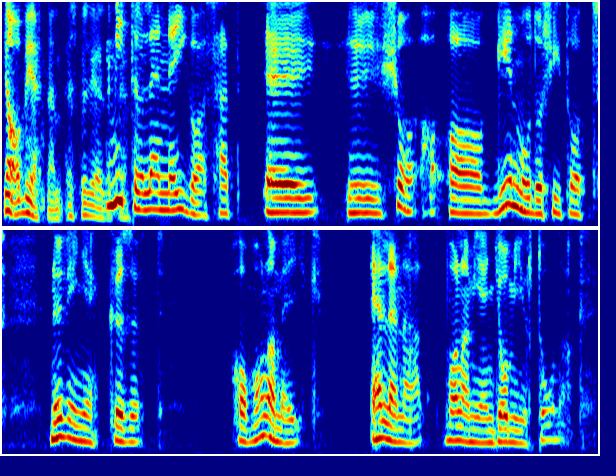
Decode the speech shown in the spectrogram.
Ja, miért nem? Ez például Mitől lenne igaz? Hát ö, ö, so, a génmódosított növények között, ha valamelyik ellenáll valamilyen gyomírtónak,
